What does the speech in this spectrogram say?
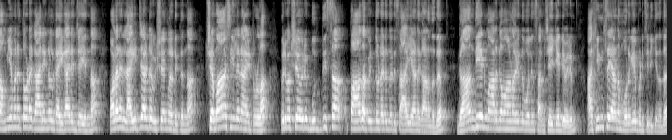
സംയമനത്തോടെ കാര്യങ്ങൾ കൈകാര്യം ചെയ്യുന്ന വളരെ ലൈറ്റായിട്ട് വിഷയങ്ങൾ എടുക്കുന്ന ക്ഷമാശീലനായിട്ടുള്ള ഒരുപക്ഷെ ഒരു ബുദ്ധിസ പാത പിന്തുടരുന്ന ഒരു സായിയാണ് കാണുന്നത്. ഗാന്ധിയൻ മാർഗമാണോ എന്ന് പോലും സംശയിക്കേണ്ടി വരും. അഹിംസയാണ് മുറുകെ പിടിച്ചിരിക്കുന്നത്.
